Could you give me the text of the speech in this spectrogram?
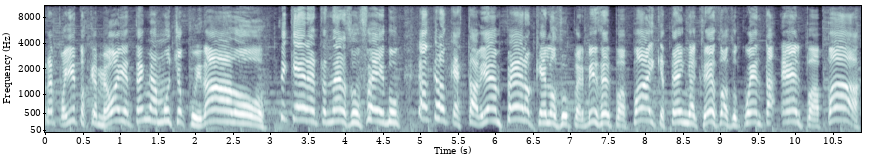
repollitos que me oyen, tengan mucho cuidado. Si quieren tener su Facebook, yo creo que está bien, pero que lo supervise el papá y que tenga acceso a su cuenta el papá.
